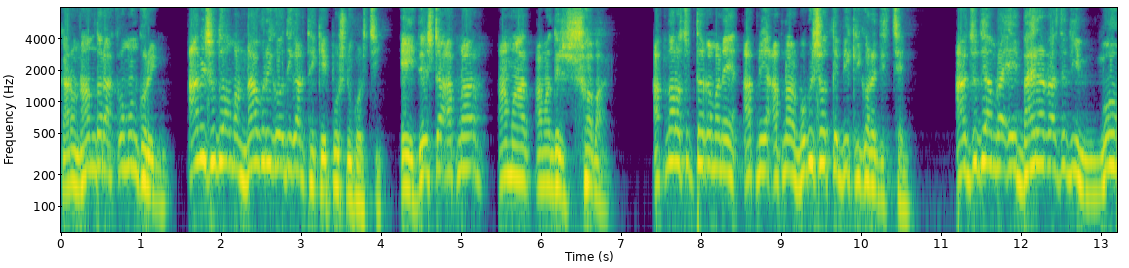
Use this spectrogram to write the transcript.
কারও নাম ধরে আক্রমণ করিনি। আমি শুধু আমার নাগরিক অধিকার থেকে প্রশ্ন করছি, এই দেশটা আপনার, আমার, আমাদের সবার। আপনারা চুপ থাকা মানে আপনি আপনার ভবিষ্যৎকে বিক্রি করে দিচ্ছেন। আর যদি আমরা এই বাইরের রাজনীতি মোহ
